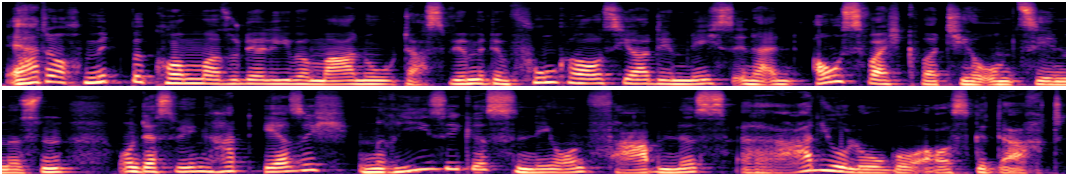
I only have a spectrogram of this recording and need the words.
Er hat auch mitbekommen, also der liebe Manu, dass wir mit dem Funkhaus ja demnächst in ein Ausweichquartier umziehen müssen und deswegen hat er sich ein riesiges neonfarbenes Radiologo ausgedacht,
